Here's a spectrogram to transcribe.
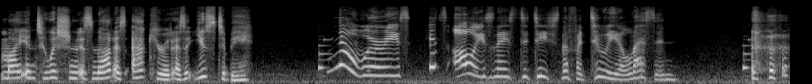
My intuition is not as accurate as it used to be. No worries. It's always nice to teach the Fatui a lesson.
